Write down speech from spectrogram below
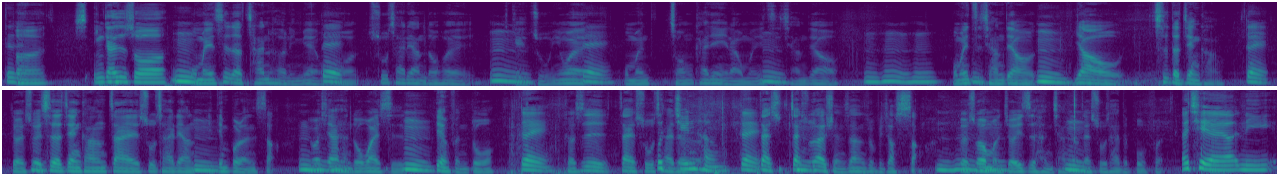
对对。应该是说，我每次的餐盒里面，我蔬菜量都会给足，因为我们从开店以来，我们一直强调，嗯哼哼，我们一直强调，嗯，要吃的健康。对。对，所以吃的健康，在蔬菜量一定不能少，因为现在很多外食，嗯，淀粉多，对，可是，在蔬菜的均衡，对，在在蔬菜选上就比较少，嗯，对，所以我们就一直很强调在蔬菜的部分。而且你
